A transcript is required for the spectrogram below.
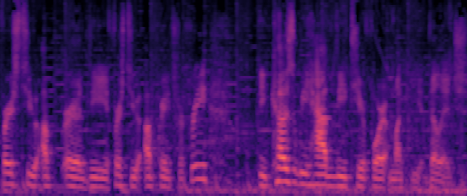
first two up or the first two upgrades for free because we have the tier 4 monkey village.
